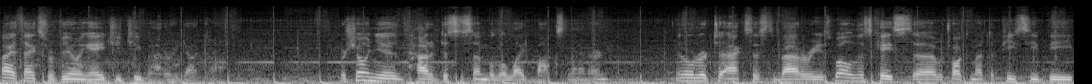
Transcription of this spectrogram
Hi, thanks for viewing agtbattery.com. We're showing you how to disassemble the LiteBox lantern in order to access the battery as well. In this case, uh, we're talking about the PCB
